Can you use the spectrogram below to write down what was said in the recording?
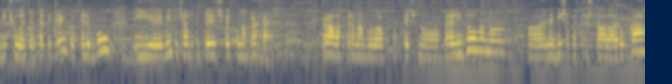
відчулася ця підтримка, ця любов, і він почав йти швидко на прогрес. Права сторона була фактично паралізована, найбільше постраждала рука,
